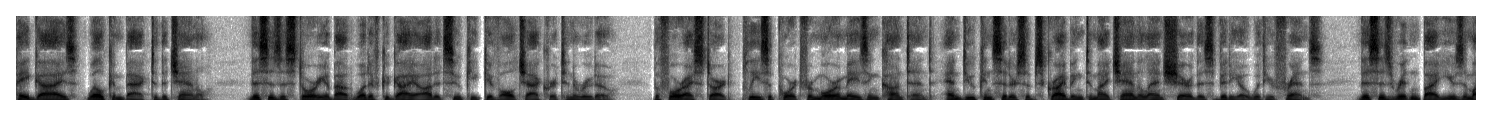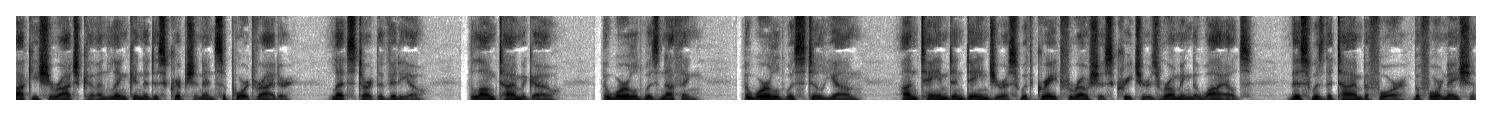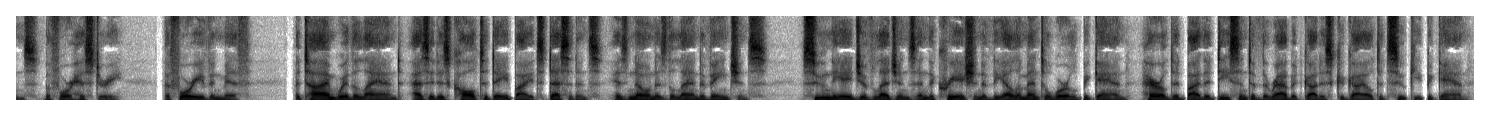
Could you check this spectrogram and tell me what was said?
Hey guys, welcome back to the channel. This is a story about what if Kaguya Otsutsuki give all chakra to Naruto. Before I start, please support for more amazing content and do consider subscribing to my channel and share this video with your friends. This is written by Uzumaki Shirachika and link in the description and support writer. Let's start the video. A long time ago. The world was nothing. The world was still young. Untamed and dangerous with great ferocious creatures roaming the wilds. This was the time before, before nations, before history. Before even myth. The time where the land, as it is called today by its descendants, is known as the land of ancients. Soon the age of legends and the creation of the elemental world began, heralded by the descent of the rabbit goddess Kaguya Otsutsuki began.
